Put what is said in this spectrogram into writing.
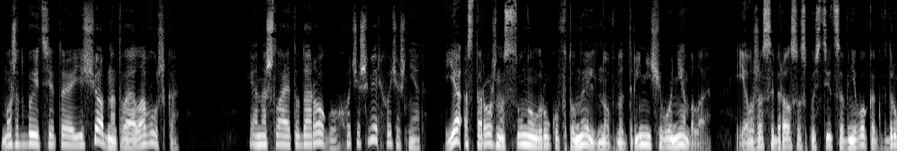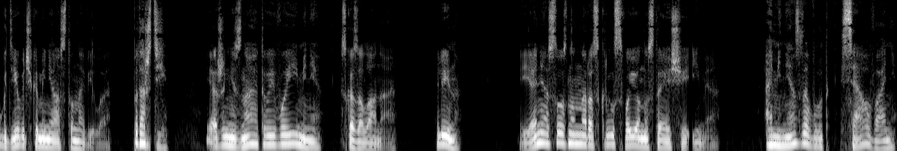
«Может быть, это еще одна твоя ловушка?» «Я нашла эту дорогу. Хочешь — верь, хочешь — нет». Я осторожно сунул руку в туннель, но внутри ничего не было. Я уже собирался спуститься в него, как вдруг девочка меня остановила. «Подожди, я же не знаю твоего имени», — сказала она. «Лин». Я неосознанно раскрыл свое настоящее имя. «А меня зовут Сяо Вань».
